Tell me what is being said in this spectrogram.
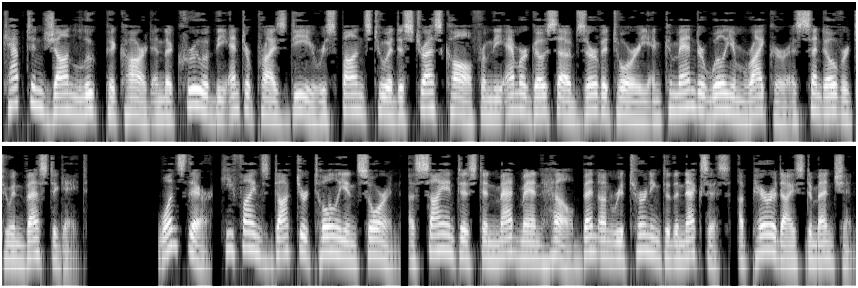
Captain Jean-Luc Picard and the crew of the Enterprise D responds to a distress call from the Amargosa Observatory and Commander William Riker is sent over to investigate. Once there, he finds Dr. Tolian Soran, a scientist and madman hell-bent on returning to the Nexus, a paradise dimension.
